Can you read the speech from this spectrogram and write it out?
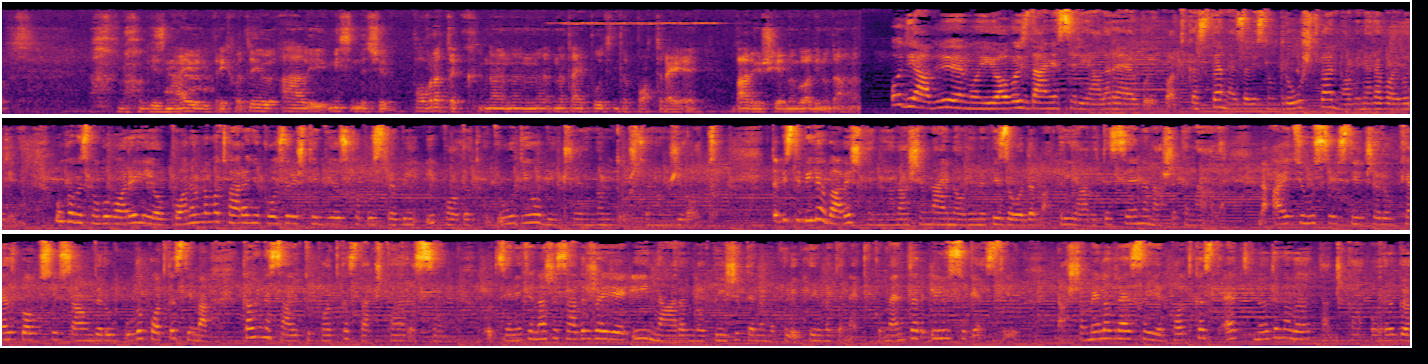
mnogi znaju i prihvataju, ali mislim da će povratak na, na, na taj put da potraje bar još jednu godinu dana. Odjavljujemo i ovo izdanje serijala Reaguj podcasta Nezavisnog društva novinara Vojvodine, u kome smo govorili o ponovnom otvaranju pozorišta i bioskopu Srbiji i povratku ljudi u običajnom društvenom životu. Da biste bili obavešteni o našim najnovim epizodama, prijavite se na naše kanale na iTunesu, Stitcheru, Castboxu, Sounderu, Google podcastima, kao i na sajtu podcast.rs. Ocenite naše sadržaje i naravno pišite nam ukoliko imate neki komentar ili sugestiju. Naša mail adresa je podcast.ndnv.org.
